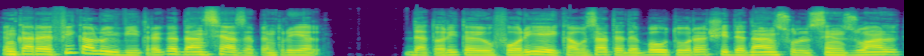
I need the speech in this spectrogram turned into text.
în care fica lui vitregă dansează pentru el. Datorită euforiei cauzate de băutură și de dansul senzual,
